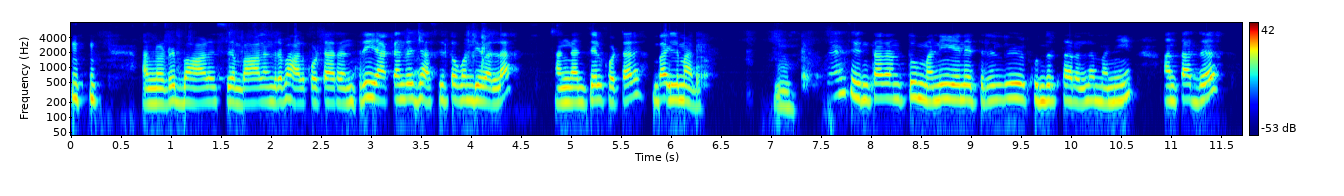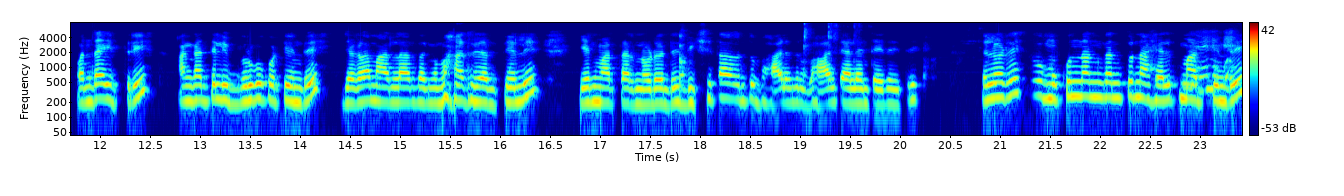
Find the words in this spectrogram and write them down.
ಅಲ್ಲಿ ನೋಡ್ರಿ ಬಾಳ ಭಾಳ ಅಂದ್ರೆ ಭಾಳ ಕೊಟ್ಟಾರಂತ್ರಿ. ಯಾಕಂದ್ರೆ ಜಾಸ್ತಿ ತಗೊಂಡಿವಲ್ಲ. ಹಂಗಂತೇಳಿ ಕೊಟ್ಟಾರ. ಬಾ ಇಲ್ಲಿ ಮಾಡಿ. ಹ್ಮ್. ಫ್ರೆಂಡ್ಸ್ ಇಂಥದಂತೂ ಮನಿ ಏನೈತ್ರಿ ಕುಂದಿರ್ತಾರಲ್ಲ ಮನಿ ಅಂತದ್ ಒಂದ ಐತ್ರಿ. ಹಂಗಂತೇಳಿ ಇಬ್ರಿಗೂ ಕೊಟ್ಟಿನ್ರಿ. ಜಗಳ ಮಾಡ್ಲಾರ್ದಂಗ ಮಾಡ್ರಿ ಅಂತೇಳಿ ಏನ್ ಮಾಡ್ತಾರ ನೋಡೋನ್ರಿ ದೀಕ್ಷಿತಾ ಅಂತೂ ಭಾಳ ಅಂದ್ರೆ ಭಾಳ ಟ್ಯಾಲೆಂಟ್ ಐದೈತ್ರಿ ಇಲ್ಲಿ ನೋಡ್ರಿ ಮುಕುಂದನ್ಗಂತೂ ನಾ ಹೆಲ್ಪ್ ಮಾಡ್ತೀನ್ರಿ.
